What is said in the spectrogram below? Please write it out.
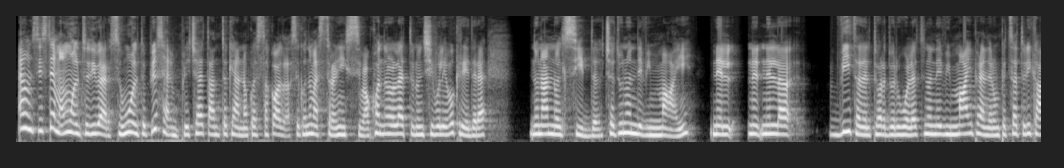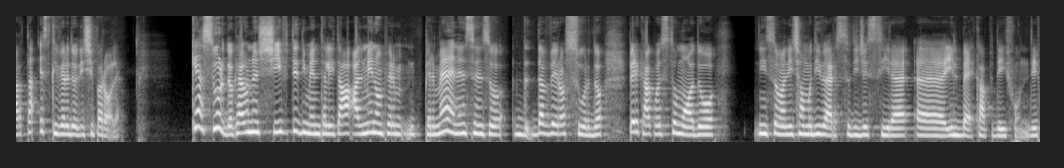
È un sistema molto diverso, molto più semplice, tanto che hanno questa cosa, secondo me stranissima, quando l'ho letto non ci volevo credere, non hanno il SID, cioè tu non devi mai, nel- nel- nella vita del tuo hardware wallet, non devi mai prendere un pezzetto di carta e scrivere 12 parole. Che assurdo, che è uno shift di mentalità, almeno per, per me, nel senso d- davvero assurdo, perché ha questo modo, insomma, diciamo diverso di gestire eh, il backup dei fondi.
